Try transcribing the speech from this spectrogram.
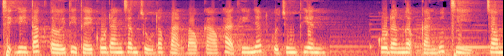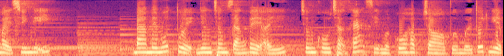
Chị Hy tắc tới thì thấy cô đang chăm chú đọc bản báo cáo khả thi nhất của Trung Thiên. Cô đang ngậm cán bút chì, trong mày suy nghĩ. 31 tuổi nhưng trong dáng vẻ ấy, trông cô chẳng khác gì một cô học trò vừa mới tốt nghiệp.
